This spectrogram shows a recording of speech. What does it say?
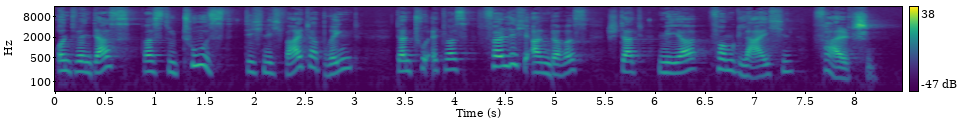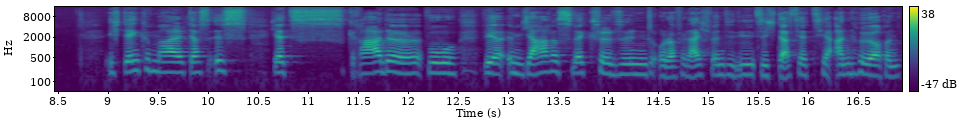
Und wenn das, was du tust, dich nicht weiterbringt, dann tu etwas völlig anderes statt mehr vom gleichen Falschen. Ich denke mal, das ist jetzt gerade wo wir im Jahreswechsel sind oder vielleicht, wenn Sie sich das jetzt hier anhören,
